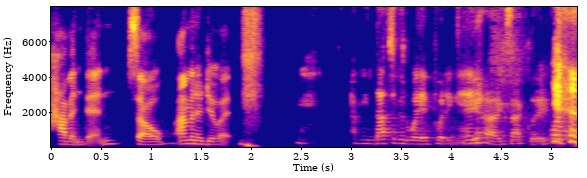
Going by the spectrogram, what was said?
haven't been. So I'm going to do it. I mean, that's a good way of putting it. Yeah, exactly. Like, I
